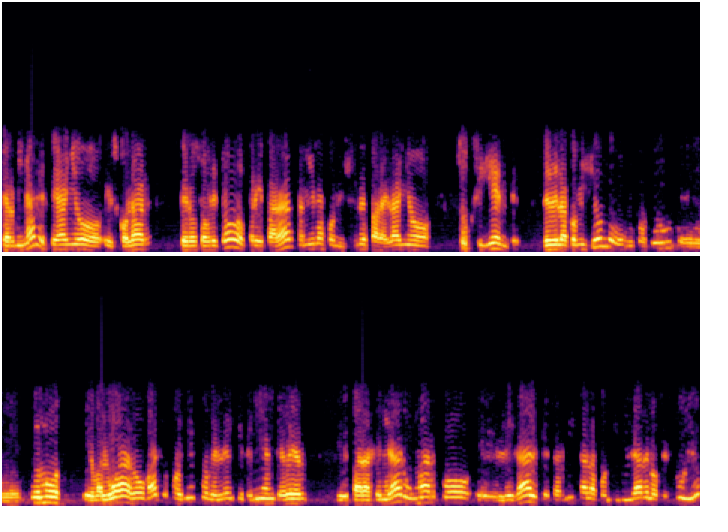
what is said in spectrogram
terminar este año escolar pero sobre todo preparar también las condiciones para el año subsiguiente. Desde la Comisión de Educación eh, hemos evaluado varios proyectos de ley que tenían que ver eh, para generar un marco eh, legal que permita la continuidad de los estudios.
